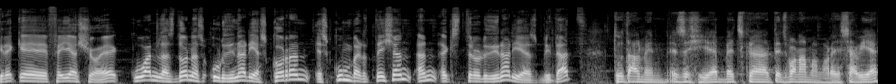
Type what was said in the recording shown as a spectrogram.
crec que feia això, eh? Quan les dones ordinàries corren, es converteixen en extraordinàries, veritat? Totalment, és així, eh? Veig que tens bona memòria, Xavi, eh?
